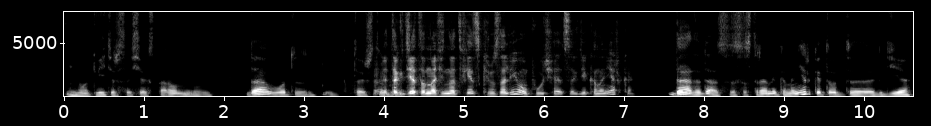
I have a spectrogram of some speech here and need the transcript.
Ну, Вот, ветер со всех сторон. Ну, да, вот. э, Так что... Это где-то на, над Финским заливом, получается, где канонерка? Да, да, да, со, со стороны канонерка, это вот э, где,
